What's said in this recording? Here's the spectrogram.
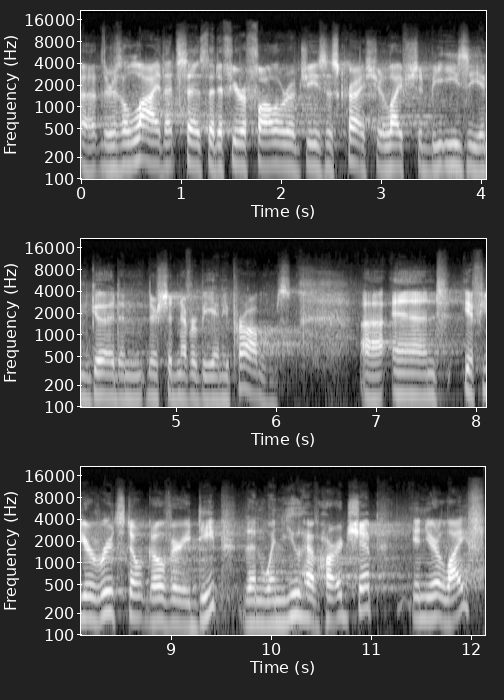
uh, there's a lie that says that if you're a follower of Jesus Christ, your life should be easy and good and there should never be any problems. Uh, and if your roots don't go very deep, then when you have hardship in your life,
